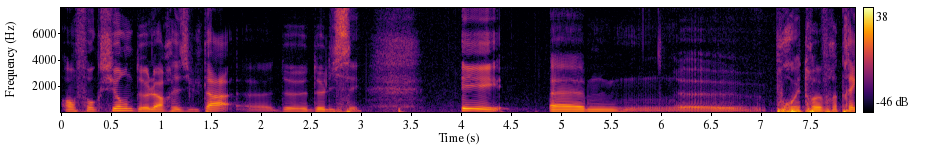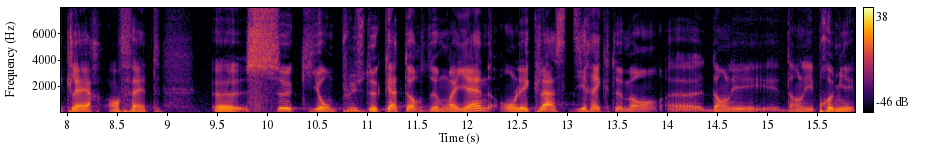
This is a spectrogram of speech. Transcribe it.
en fonction de leurs résultats de, de lycée. Et pour être très clair, en fait, euh, ceux qui ont plus de 14 de moyenne, on les classe directement dans les premiers.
